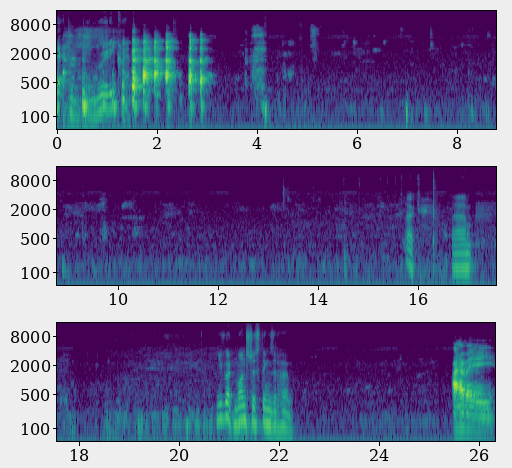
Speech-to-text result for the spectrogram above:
That would been really crap. Okay. Um, you've got monstrous things at home. I have a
